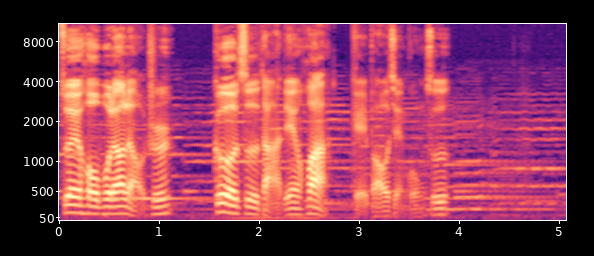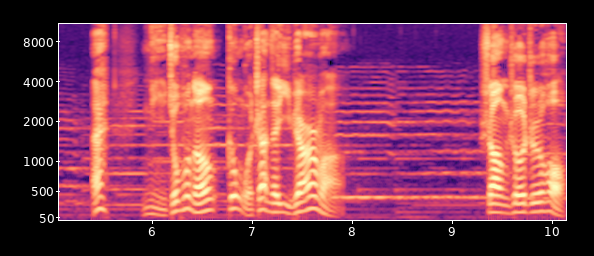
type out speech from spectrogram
最后不了了之，各自打电话给保险公司。哎，你就不能跟我站在一边吗？上车之后，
